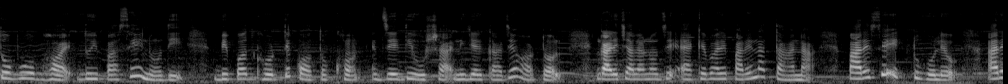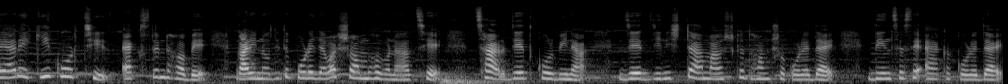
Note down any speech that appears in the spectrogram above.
তবুও ভয়, দুই পাশেই নদী। বিপদ ঘটতে কতক্ষণ? যেদি উষা নিজের কাজে অটল। গাড়ি চালানো যে একেবারে পারে না, তা না। পারে সে একটু হলেও। আরে আরে, কি করছিস? অ্যাক্সিডেন্ট হবে। গাড়ি নদীতে পড়ে যাওয়ার সম্ভাবনা আছে। ছাড়, জেদ করবি না। জেদ জিনিসটা মানুষকে ধ্বংস করে দেয়। দিন শেষে একা করে দেয়।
